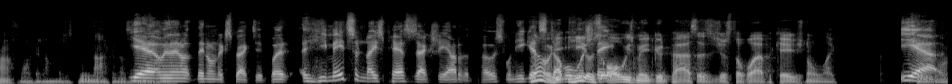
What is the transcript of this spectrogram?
oh, fuck it, I'm just not gonna. Yeah, I mean, they don't they don't expect it, but he made some nice passes actually out of the post when he gets no, double. He, he has they, always made good passes. Just the whole occasional like yeah,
